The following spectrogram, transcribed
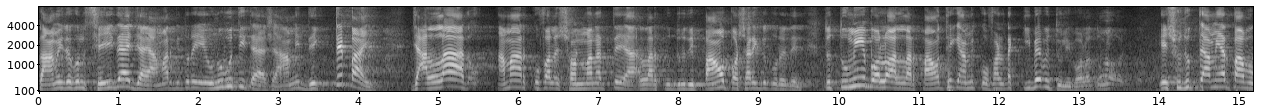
তো আমি যখন সেইদায় যাই, আমার ভিতরে এই অনুভূতিটা আসে। আমি দেখতে পাই যে আল্লাহ আমার কোপালের সম্মানার্থে আল্লাহর কুদরতি পাও প্রসারিত করে দেন। তো তুমি বলো, আল্লাহর পাও থেকে আমি কোপালটা কীভাবে তুলি? বলো তুমি। এই সুযোগটা আমি আর পাবো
